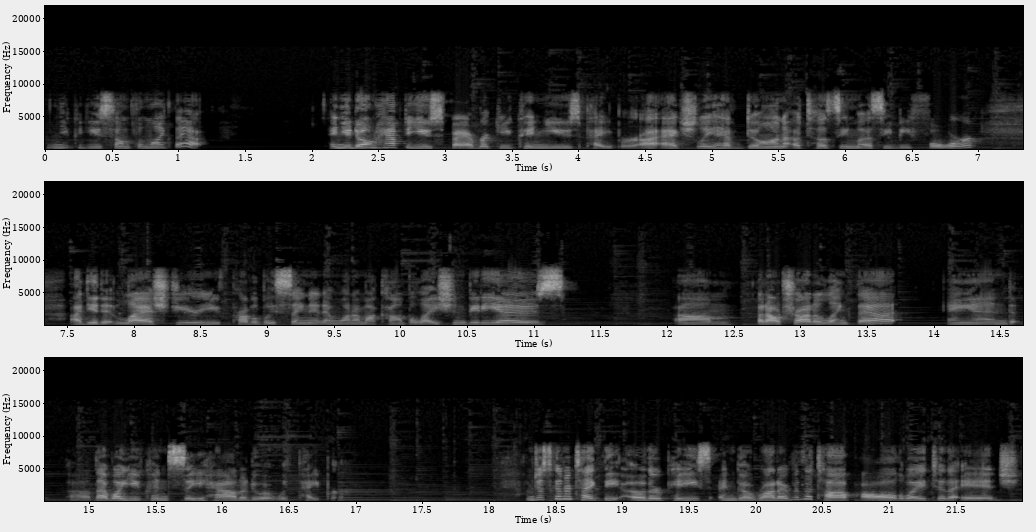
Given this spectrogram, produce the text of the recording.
and you could use something like that. And you don't have to use fabric, you can use paper. I actually have done a Tussie Mussy before. I did it last year. You've probably seen it in one of my compilation videos. Um, but I'll try to link that and uh, that way you can see how to do it with paper. I'm just going to take the other piece and go right over the top all the way to the edge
